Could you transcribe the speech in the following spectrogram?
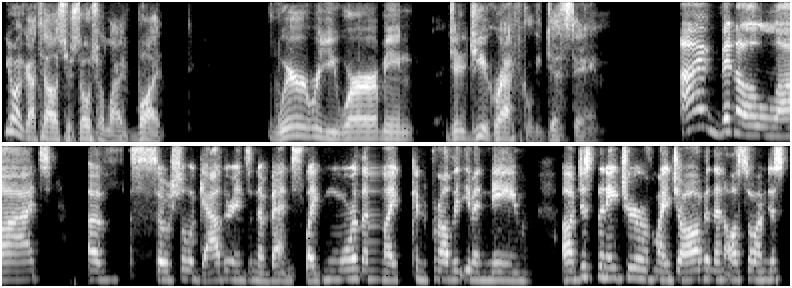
you don't got to tell us your social life, but where were you were? I mean, ge- geographically, just saying. I've been a lot of social gatherings and events, like more than I can probably even name. Um, just the nature of my job, and then also I'm just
